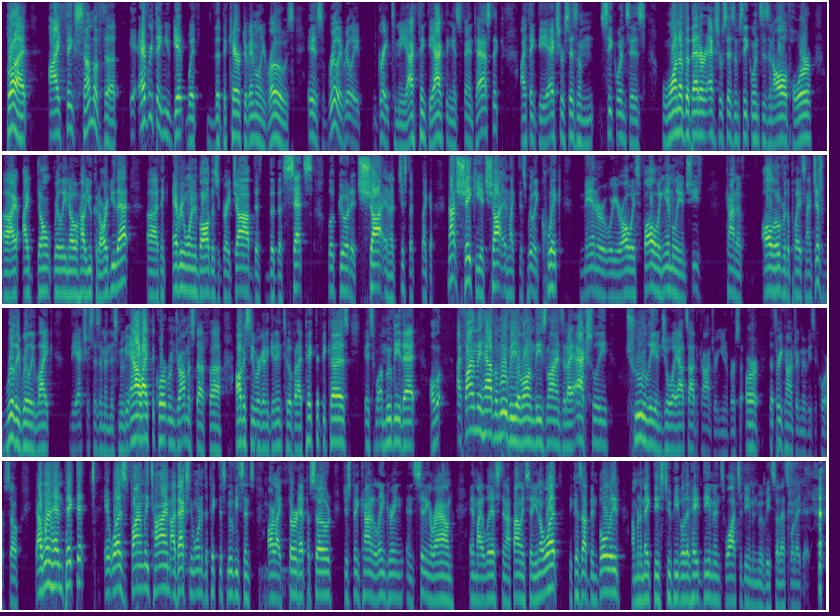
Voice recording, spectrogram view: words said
But i think some of the everything you get with the, the character of emily rose is really really great to me. I think the acting is fantastic. I think the exorcism sequence is one of the better exorcism sequences in all of horror I, I don't really know how you could argue that uh, i think everyone involved does a great job the, the, the sets look good. It's shot in a just a like a not shaky. It's shot in like this really quick manner where you're always following Emily and she's kind of all over the place. And I just really really like the exorcism in this movie, and I like the courtroom drama stuff. Uh, obviously, we're going to get into it, but I picked it because it's a movie that although I finally have a movie along these lines that I actually truly enjoy outside the Conjuring universe or the three Conjuring movies, of course. So I went ahead and picked it. It was finally time. I've actually wanted to pick this movie since our like third episode. Just been kind of lingering and sitting around in my list, and I finally said, you know what? Because I've been bullied, I'm going to make these two people that hate demons watch a demon movie. So that's what I did.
